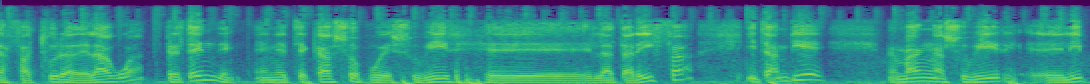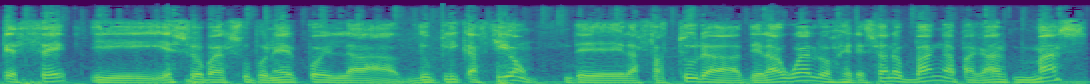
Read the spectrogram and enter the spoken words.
la factura del agua. Pretenden, en este caso, pues subir eh, la tarifa y también van a subir el IPC y eso va a suponer pues la duplicación de la factura del agua. Los jerezanos van a pagar más.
